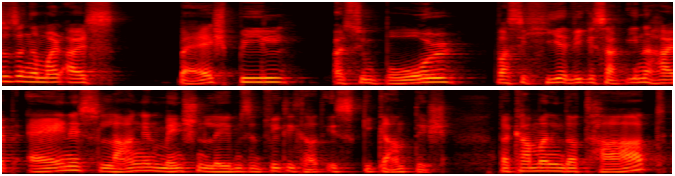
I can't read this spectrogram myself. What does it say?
sozusagen einmal als Beispiel, als Symbol was sich hier, wie gesagt, innerhalb eines langen Menschenlebens entwickelt hat, ist gigantisch. Da kann man in der Tat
